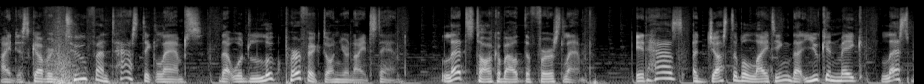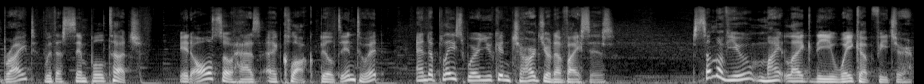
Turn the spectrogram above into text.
I discovered two fantastic lamps that would look perfect on your nightstand. Let's talk about the first lamp. It has adjustable lighting that you can make less bright with a simple touch. It also has a clock built into it and a place where you can charge your devices. Some of you might like the wake up feature.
